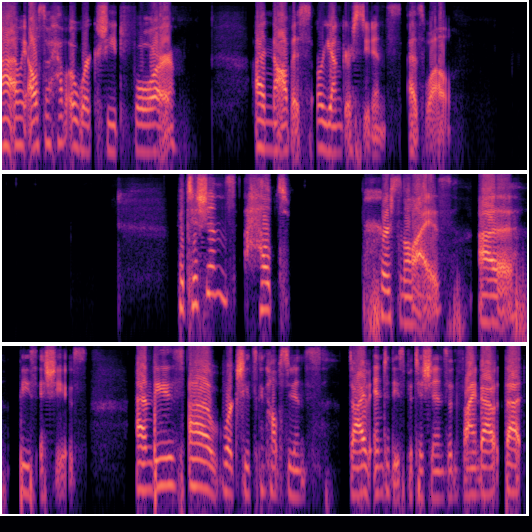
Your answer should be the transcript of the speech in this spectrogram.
Uh, and we also have a worksheet for a novice or younger students as well. Petitions helped personalize uh, these issues. And these uh, worksheets can help students dive into these petitions and find out that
